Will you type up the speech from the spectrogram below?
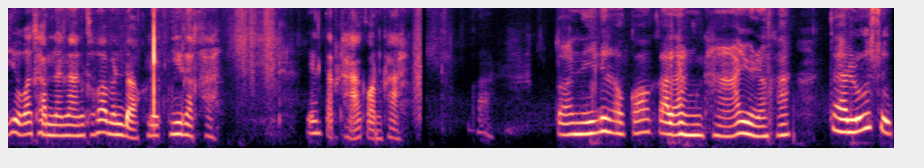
ที่บอกว่าทำนานๆเขาว่ามันดอกเล็กนี่แหละค่ะยังตัดขาก่อนค่ะค่ะ ตอนนี้เราก็กำลังหาอยู่นะคะ แต่รู้สึก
